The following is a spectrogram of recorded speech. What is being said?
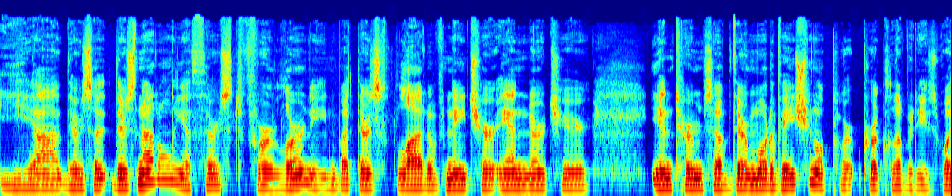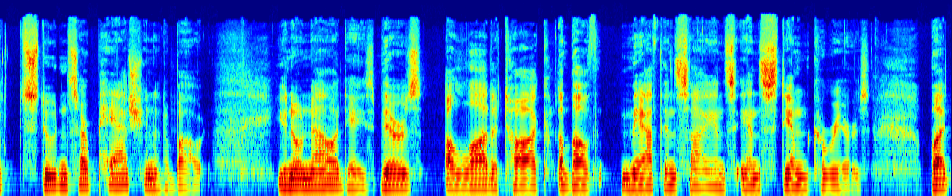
Yeah there's a there's not only a thirst for learning but there's a lot of nature and nurture in terms of their motivational proclivities what students are passionate about. You know nowadays there's a lot of talk about math and science and STEM careers. But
